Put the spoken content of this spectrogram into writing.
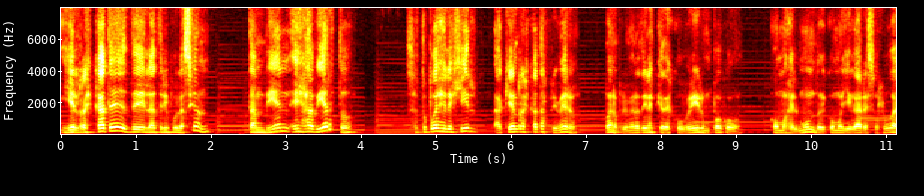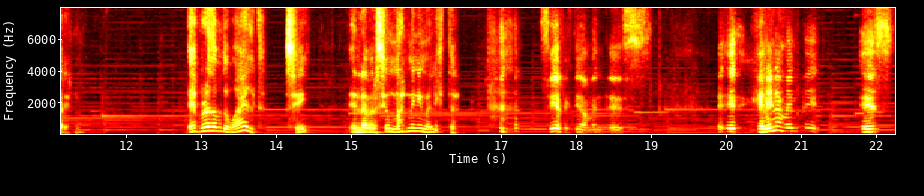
Y el rescate de la tripulación también es abierto. O sea, tú puedes elegir a quién rescatas primero. Bueno, primero tienes que descubrir un poco cómo es el mundo y cómo llegar a esos lugares, ¿no? Es Breath of the Wild, ¿sí? En la versión más minimalista. sí, efectivamente, es... Eh, eh, genuinamente es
